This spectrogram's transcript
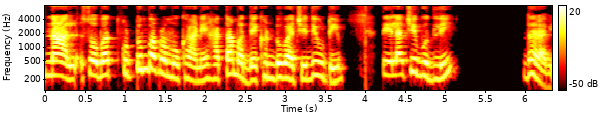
नाल सोबत कुटुंब प्रमुखाने हातामध्ये खंडोबाची दिवटी तेलाची बुदली धरावी.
